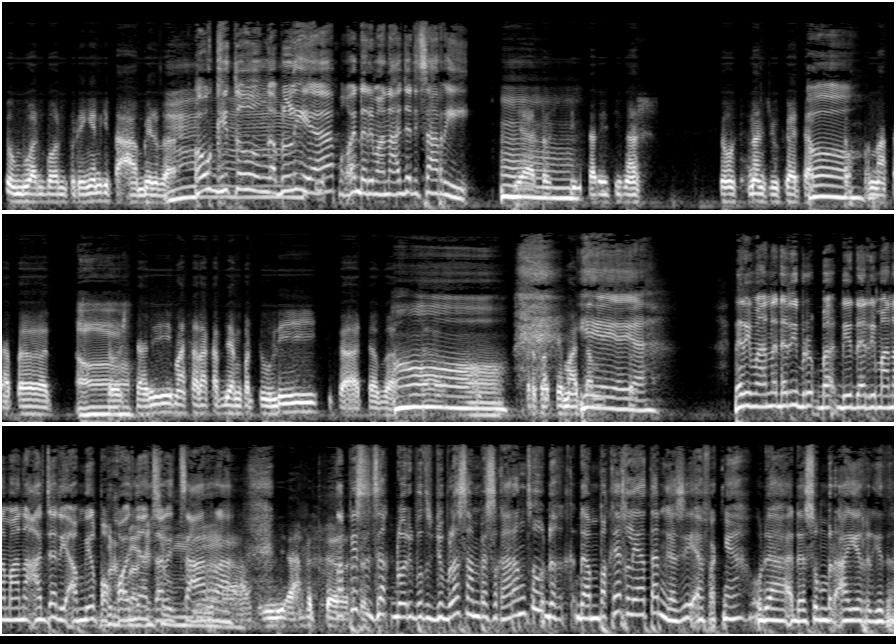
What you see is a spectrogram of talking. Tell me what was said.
tumbuhan pohon beringin kita ambil Pak. Hmm. Oh gitu, nggak beli ya? Pokoknya dari mana aja dicari. Ya Hmm. terus di- dari dinas kehutanan juga dapat Oh. pernah dapat. Terus Oh. dari masyarakat yang peduli juga ada Mbak. Oh, Berbagai macam. iya iya iya. iya. Dari mana dari dari mana-mana aja diambil pokoknya Berbagai cari sumber. cara. Ya, iya betul. Tapi sejak 2017 sampai sekarang tuh udah dampaknya kelihatan gak sih efeknya? Udah ada sumber air gitu.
